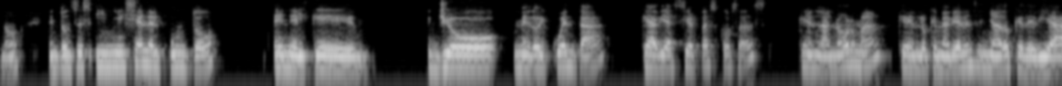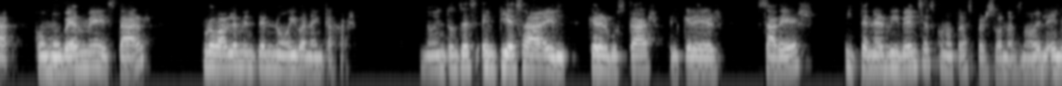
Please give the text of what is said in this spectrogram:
¿no? Entonces inicia en el punto en el que yo me doy cuenta que había ciertas cosas que en la norma, que en lo que me habían enseñado que debía como verme, estar, probablemente no iban a encajar. ¿no? Entonces empieza el querer buscar, el querer saber y tener vivencias con otras personas, ¿no? El,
